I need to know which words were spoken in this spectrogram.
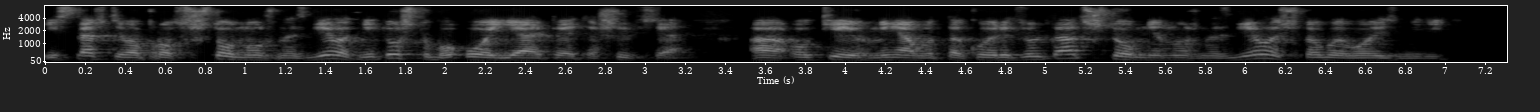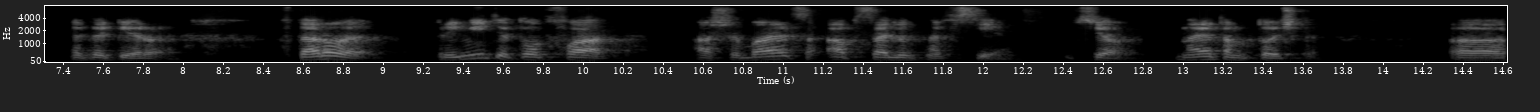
и ставьте вопрос, что нужно сделать. Не то, чтобы, ой, я опять ошибся, а окей, у меня вот такой результат, что мне нужно сделать, чтобы его изменить. Это первое. Второе. Примите тот факт, ошибаются абсолютно все. Все, на этом точка. Э,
